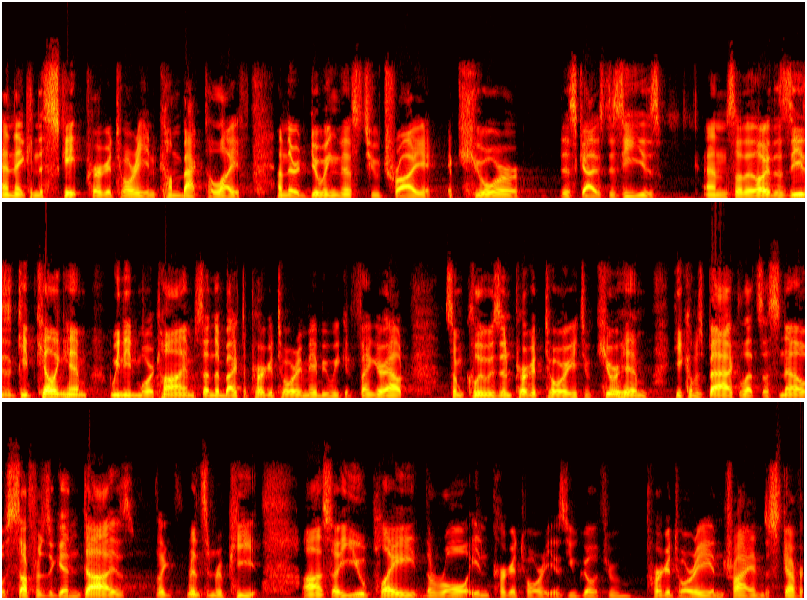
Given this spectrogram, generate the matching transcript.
and they can escape purgatory and come back to life. And they're doing this to try and cure this guy's disease. And so they're like the diseases keep killing him. We need more time. Send him back to purgatory. Maybe we could figure out some clues in purgatory to cure him. He comes back lets us know suffers again dies like rinse and repeat. Uh, so you play the role in purgatory as you go through purgatory and try and discover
